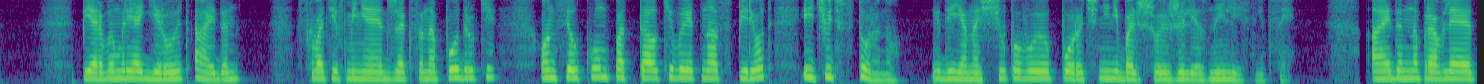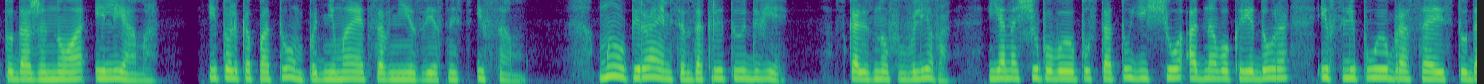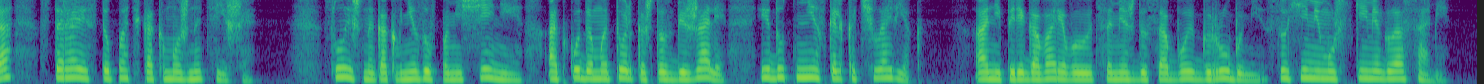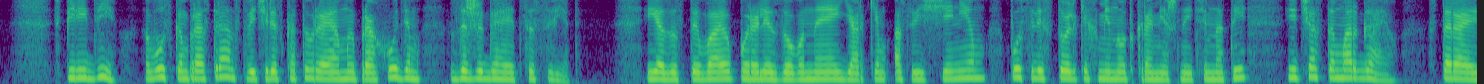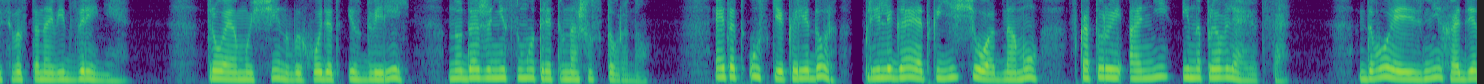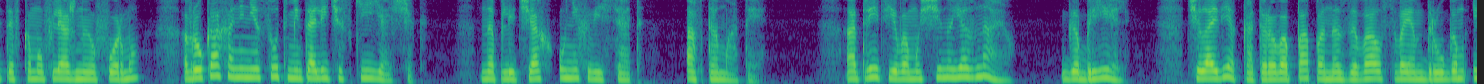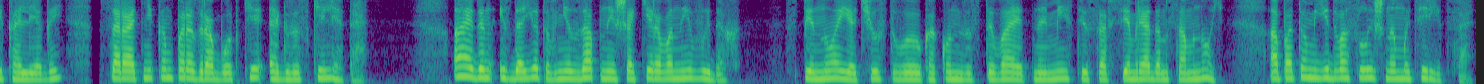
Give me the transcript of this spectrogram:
Первым реагирует Айден. Схватив меня и Джексона под руки, он силком подталкивает нас вперед и чуть в сторону, где я нащупываю поручни небольшой железной лестницы. Айден направляет туда же Ноа и Лиама, и только потом поднимается в неизвестность и сам. Мы упираемся в закрытую дверь. Скользнув влево, я нащупываю пустоту еще одного коридора и вслепую бросаюсь туда, стараясь ступать как можно тише. Слышно, как внизу в помещении, откуда мы только что сбежали, идут несколько человек. Они переговариваются между собой грубыми, сухими мужскими голосами. Впереди, в узком пространстве, через которое мы проходим, зажигается свет — я застываю, парализованная ярким освещением после стольких минут кромешной темноты и часто моргаю, стараясь восстановить зрение. Трое мужчин выходят из дверей, но даже не смотрят в нашу сторону. Этот узкий коридор прилегает к еще одному, в который они и направляются. Двое из них одеты в камуфляжную форму, в руках они несут металлический ящик. На плечах у них висят автоматы. А третьего мужчину я знаю. Габриэль. Человек, которого папа называл своим другом и коллегой, соратником по разработке экзоскелета. Айден издает внезапный шокированный выдох. Спиной я чувствую, как он застывает на месте совсем рядом со мной, а потом едва слышно матерится.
